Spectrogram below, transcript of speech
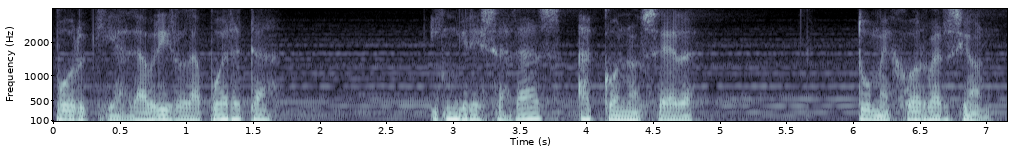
porque al abrir la puerta, ingresarás a conocer tu mejor versión.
